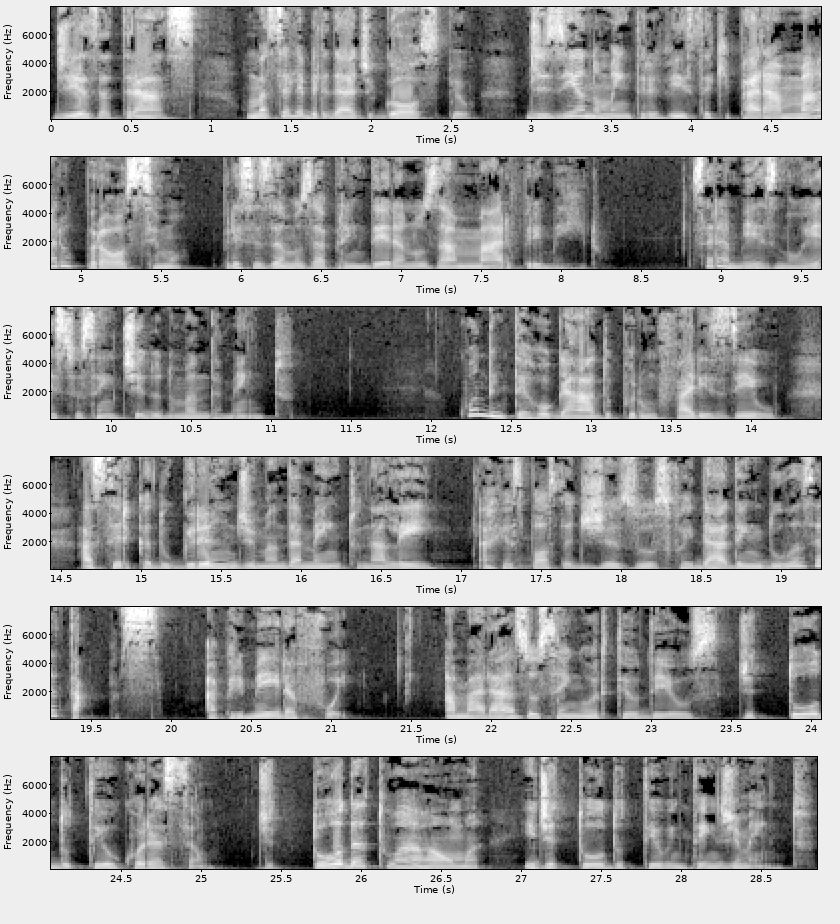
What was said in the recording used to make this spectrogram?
Dias atrás, uma celebridade gospel dizia numa entrevista que para amar o próximo, precisamos aprender a nos amar primeiro. Será mesmo esse o sentido do mandamento? Quando interrogado por um fariseu acerca do grande mandamento na lei, a resposta de Jesus foi dada em duas etapas. A primeira foi: Amarás o Senhor teu Deus de todo o teu coração, de toda a tua alma e de todo o teu entendimento.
